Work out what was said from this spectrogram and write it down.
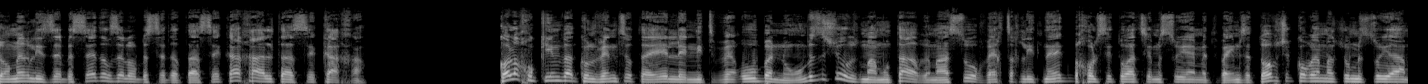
שאומר לי זה בסדר, זה לא בסדר, תעשה ככה, אל תעשה ככה. כל החוקים והקונבנציות האלה נתבעו בנו, וזה שוב, מה מותר ומה אסור, ואיך צריך להתנהג בכל סיטואציה מסוימת, והאם זה טוב שקורה משהו מסוים,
